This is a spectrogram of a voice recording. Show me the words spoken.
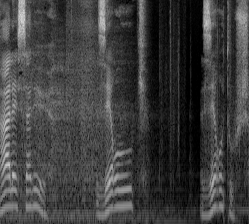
Allez, salut Zéro Zéro touche.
